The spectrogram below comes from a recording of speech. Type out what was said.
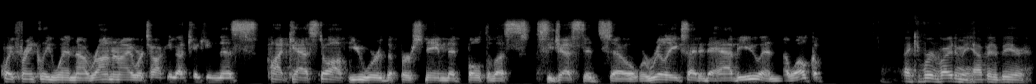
Quite frankly, when uh, Ron and I were talking about kicking this podcast off, you were the first name that both of us suggested. So we're really excited to have you and uh, welcome. Thank you for inviting me. Happy to be here.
